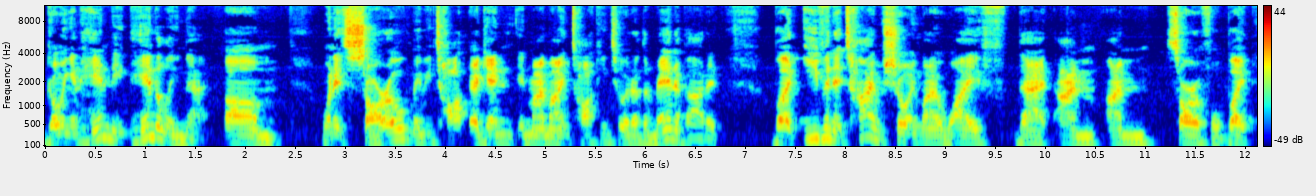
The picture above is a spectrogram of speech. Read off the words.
going and handy, handling that. Um, when it's sorrow maybe talk again in my mind talking to another man about it. But even at times showing my wife that i'm i'm sorrowful. But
